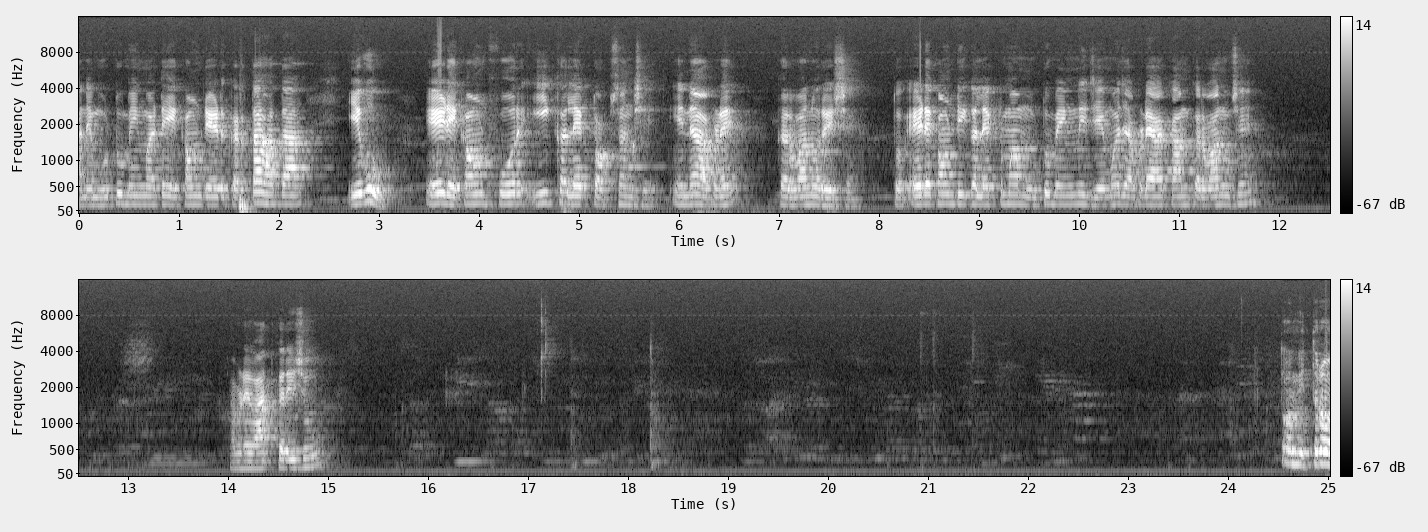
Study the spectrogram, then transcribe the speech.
અને મોટું બેંક માટે એકાઉન્ટ એડ કરતા હતા, એવું add account for e collect option છે, એને આપણે કરવાનો રહેશે. તો એડ એકાઉન્ટ ઈ કલેક્ટમાં મોટું બેંકની જેમ જ આપણે આ કામ કરવાનું છે. આપણે વાત કરીશું. તો મિત્રો,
